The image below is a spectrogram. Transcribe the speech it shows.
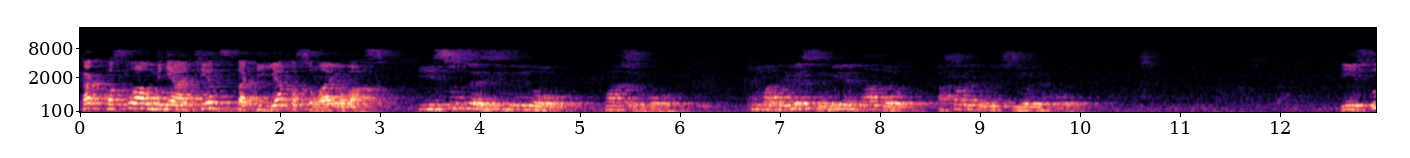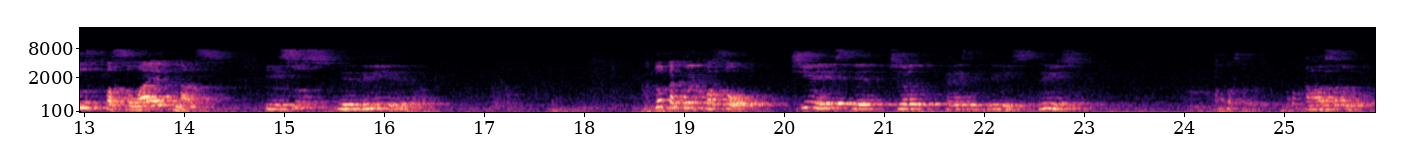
Как послал меня Отец, так и я посылаю вас». Iisus a zis din nou, pace vouă. Cum m-a trimis pe mine Tatăl, așa le trimis și eu pe voi. Иисус посылает нас. Pe noi. Кто такой посол? Cine este cel care este trimis? Trimisul. Амбассадор. Ambasador.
